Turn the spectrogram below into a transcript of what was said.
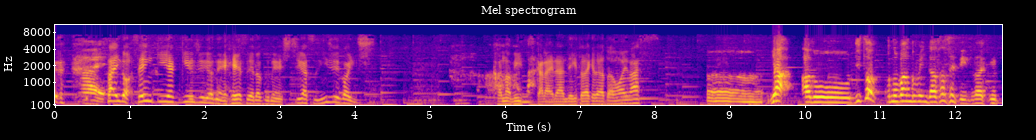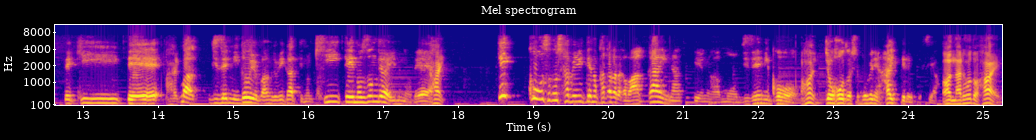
はい。最後、1994年、平成6年7月25日。この3つから選んでいただけたらと思います。うーんいや、あのー実はこの番組に出させていただくって聞いて、はいまあ、事前にどういう番組かっていうのを聞いて臨んではいるので、はい。結構その喋り手の方々が若いなっていうのがもう事前にこう、はい。情報として僕には入ってるんですよ。あ、なるほど。はい。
